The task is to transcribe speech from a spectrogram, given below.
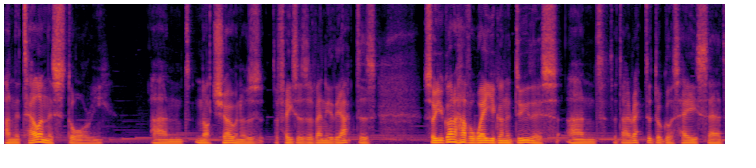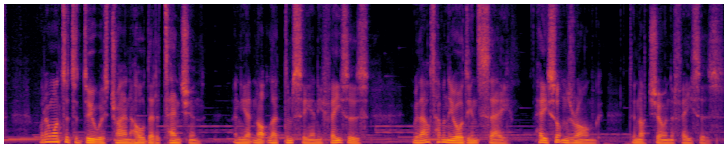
And they're telling this story and not showing us the faces of any of the actors. So you've got to have a way you're going to do this. And the director, Douglas Heyes, said, What I wanted to do was try and hold their attention and yet not let them see any faces without having the audience say, Hey, something's wrong. They're not showing the faces.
